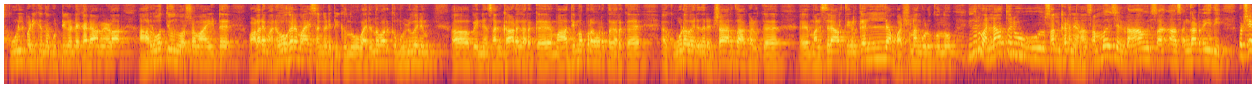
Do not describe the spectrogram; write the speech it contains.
സ്കൂളിൽ പഠിക്കുന്ന കുട്ടികളുടെ കലാമേള അറുപത്തിയൊന്ന് വർഷമായിട്ട് വളരെ മനോഹരമായി സംഘടിപ്പിക്കുന്നു. വരുന്നവർക്ക് മുഴുവനും പിന്നെ സംഘാടകർക്ക് മാധ്യമപ്രവർത്തകർക്ക് കൂടെ വരുന്ന രക്ഷാകർത്താക്കൾക്ക് മത്സരാർത്ഥികൾക്ക് എല്ലാം ഭക്ഷണം കൊടുക്കുന്നു. ഇതൊരു വല്ലാത്തൊരു സംഘടനയാണ്. അത് സമ്മതിച്ചെടുക്കണം ആ ഒരു സംഘാടന രീതി. പക്ഷേ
